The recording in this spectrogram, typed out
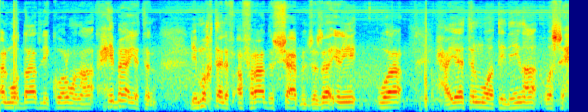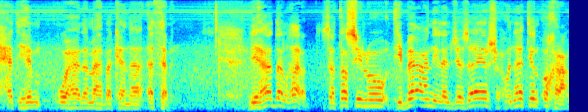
المضاد لكورونا حماية لمختلف أفراد الشعب الجزائري وحياة المواطنين وصحتهم وهذا مهما كان الثمن. لهذا الغرض ستصل تباعا إلى الجزائر شحنات أخرى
